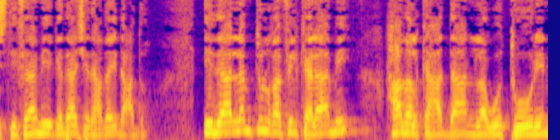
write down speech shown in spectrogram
istifhaamiye gadaasheed hadday dhacdo. Idaa lam tulga fi lkalaami hadalka haddaan lagu tuurin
